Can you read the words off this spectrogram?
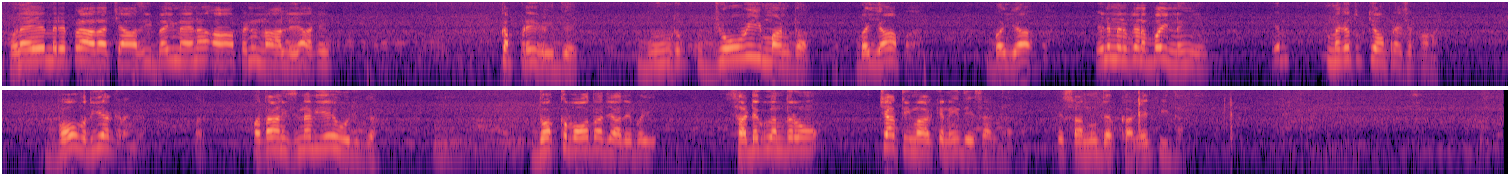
ਹੁਣ ਇਹ ਮੇਰੇ ਭਰਾ ਦਾ ਚਾਅ ਸੀ ਬਈ ਮੈਂ ਨਾ ਆਪ ਇਹਨੂੰ ਨਾਲ ਲਿਆ ਕੇ ਕੱਪੜੇ ਖਰੀਦੇ ਬੂਟ ਜੋ ਵੀ ਮੰਨਦਾ ਬਈ ਆਹ ਪਾ ਬਈ ਆਹ ਪਾ। ਇਹਨੇ ਮੈਨੂੰ ਕਹਿਣਾ, ਬਈ ਨਹੀਂ ਯਾਰ ਮੈਂ ਕਿਹਾ, ਤੂੰ ਕਿਉਂ ਪ੍ਰੈਸ਼ਰ ਪਾਉਣਾ? ਬਹੁਤ ਵਧੀਆ ਕਰਾਂਗੇ ਪਰ ਪਤਾ ਨਹੀਂ ਸੀ ਨਾ ਵੀ ਇਹ ਹੋ ਜਾਊਗਾ। ਦੁੱਖ ਬਹੁਤ ਆ ਜਿਆਦੇ ਬਈ। ਸਾਡੇ ਕੋਈ ਅੰਦਰੋਂ ਝਾਤੀ ਮਾਰ ਕੇ ਨਹੀਂ ਦੇ ਸਕਦਾ। ਇਹ ਸਾਨੂੰ ਦੁੱਖ ਆ ਗਿਆ ਚੀਜ਼ ਦਾ।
